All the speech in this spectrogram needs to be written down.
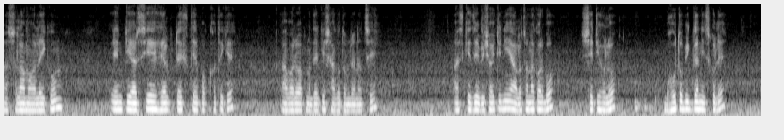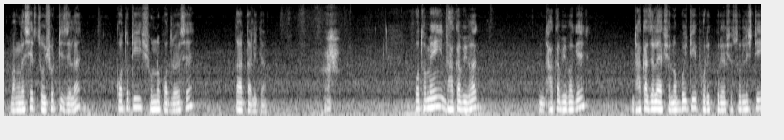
আসসালামু আলাইকুম। NTRC help ডেস্কের পক্ষ থেকে আবারও আপনাদেরকে স্বাগতম জানাচ্ছি। আজকে যে বিষয়টি নিয়ে আলোচনা করব, সেটি হলো ভৌত বিজ্ঞান স্কুলে বাংলাদেশের চৌষট্টি জেলায় কতটি শূন্য পদ রয়েছে তার তালিকা। প্রথমেই ঢাকা বিভাগ, ঢাকা বিভাগের ঢাকা জেলায় একশো নব্বইটি, ফরিদপুরে একশো চল্লিশটি,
